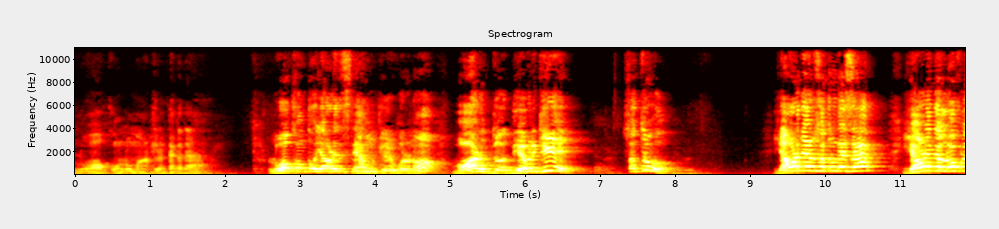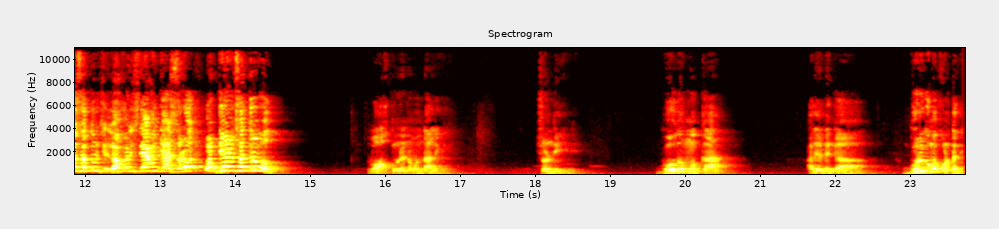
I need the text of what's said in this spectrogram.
లోకంలో మాట్లాడట కదా. లోకంతో ఎవడైతే స్నేహం చేయకూడనో వాడు దేవునికి శత్రువు. ఎవడు దేవుని శత్రువు తెలుసా? ఎవడైతే లోకంలో శత్రువు చే- లోకానికి స్నేహం చేస్తాడో వాడు దేవుని శత్రువు. లోకంలోనే ఉండాలి. చూడండి గోధుమ మొక్క అదేవిధంగా గురుగు మొక్క ఉంటుంది.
